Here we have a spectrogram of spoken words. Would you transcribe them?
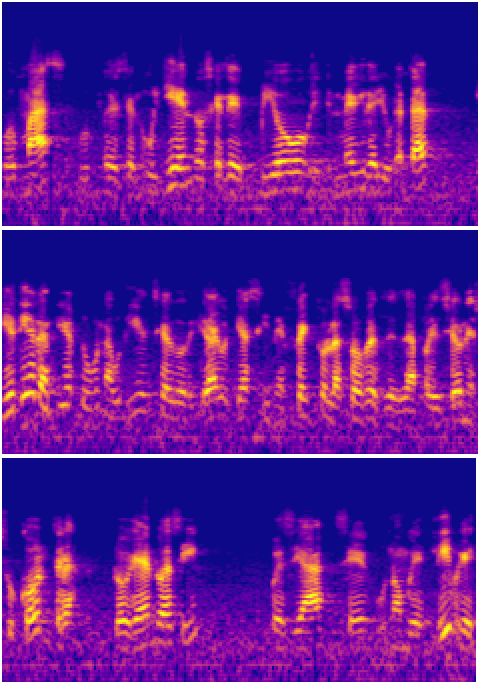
o más pues, huyendo, se le vio en Mérida, Yucatán, y el día de ayer tuvo una audiencia donde quedaron ya sin efecto las obras de la presión en su contra, logrando así pues ya ser un hombre libre,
